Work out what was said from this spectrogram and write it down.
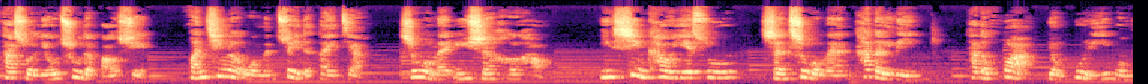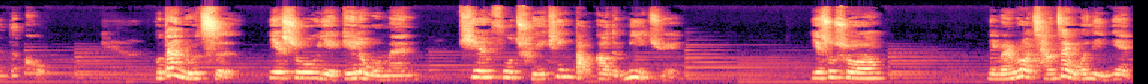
他所流出的宝血还清了我们罪的代价，使我们与神和好。因信靠耶稣。神赐我们他的灵，他的话永不离我们的口。不但如此，耶稣也给了我们天父垂听祷告的秘诀。耶稣说：“你们若藏在我里面，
